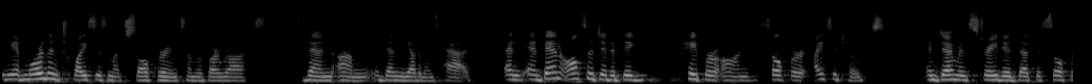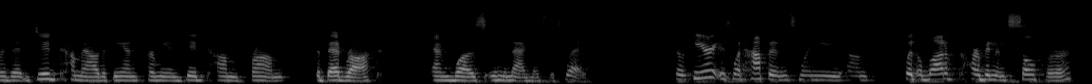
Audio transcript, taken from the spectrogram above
So we have more than twice as much sulfur in some of our rocks than, um, than the other ones had. And, and Ben also did a big paper on sulfur isotopes and demonstrated that the sulfur that did come out at the end Permian did come from the bedrock and was in the magmas this way. So here is what happens when you um, put a lot of carbon and sulfur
